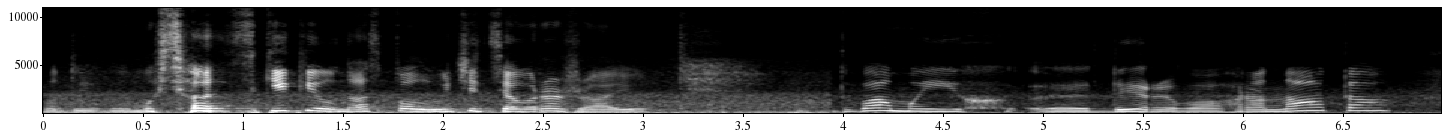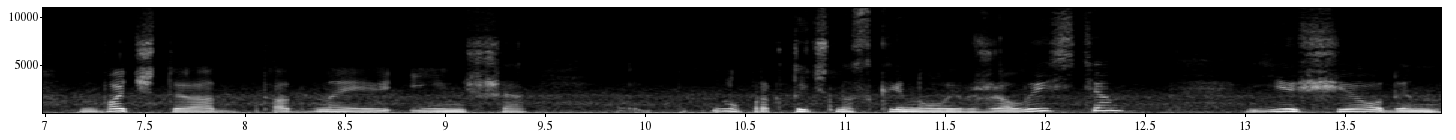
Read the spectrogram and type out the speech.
подивимося, скільки у нас вийде врожаю. Два моїх дерева граната, бачите, одне інше. Ну, практично скинули вже листя. Є ще один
